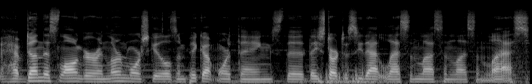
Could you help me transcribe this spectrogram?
have done this longer and learn more skills and pick up more things, the, they start to see that less and less and less and less.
